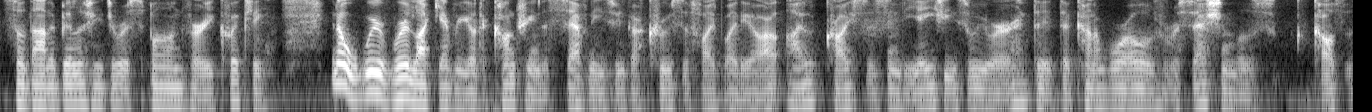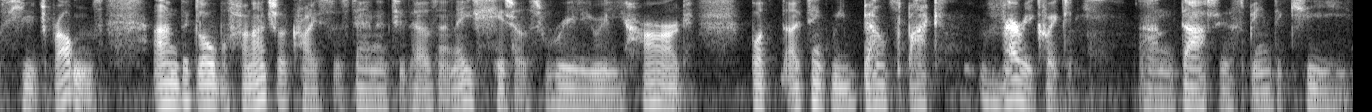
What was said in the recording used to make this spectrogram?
So that ability to respond very quickly. You know we're, we're like every other country in the 70s we got crucified by the oil crisis in the 80s we were the, the kind of world recession was caused us huge problems. And the global financial crisis then in 2008 hit us really, really hard. But I think we bounced back very quickly. And that has been the key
